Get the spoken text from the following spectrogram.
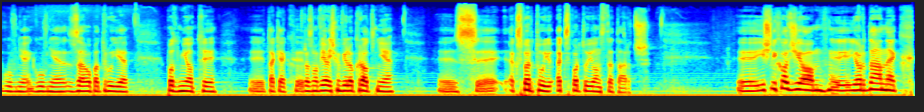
głównie, głównie zaopatruje podmioty, y, tak jak rozmawialiśmy wielokrotnie, y, z eksportuj, eksportując te tarcze. Jeśli chodzi o Jordanek,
